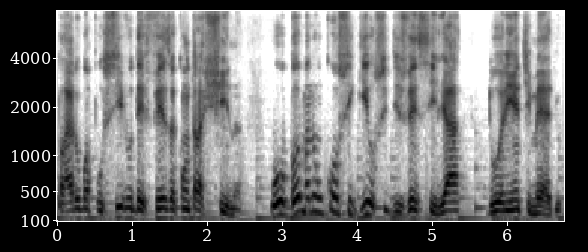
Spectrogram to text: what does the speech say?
para uma possível defesa contra a China. O Obama não conseguiu se desvencilhar do Oriente Médio,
